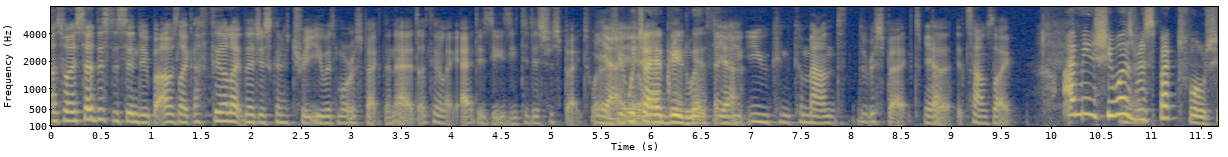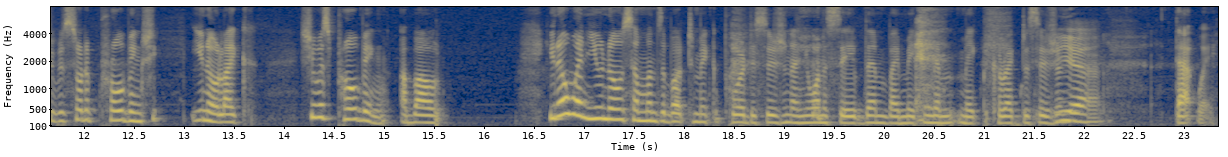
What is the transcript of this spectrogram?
And so I said this to Sindhu, but I was like, I feel like they're just going to treat you with more respect than Ed. I feel like Ed is easy to disrespect, Yeah, Which I walking agreed with. Yeah. you, you can command the respect. Yeah. But it sounds like I mean, she was respectful. She was sort of probing. She, you know, like she was probing about. You know when you know someone's about to make a poor decision and you want to save them by making them make the correct decision? yeah, That way.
